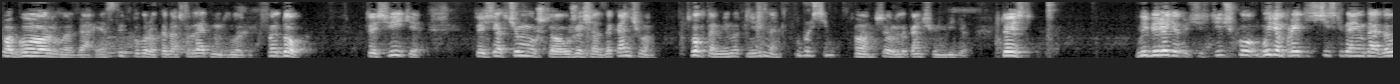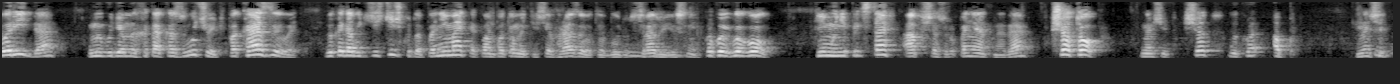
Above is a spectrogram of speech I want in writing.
по горло, да, я сыт по горло, когда в страдательном. Fed up. То есть, видите, то есть я к чему, что уже сейчас заканчиваем. Сколько там минут не видно? Восемь. О, все, уже заканчиваем видео. То есть вы берете эту частичку, будем про эти частички иногда говорить, да, и мы будем их так озвучивать, показывать, вы когда будете частичку-то понимать, как вам потом эти все фразы вот будут сразу ясны. Какой глагол? К нему не представь, ап сейчас уже понятно, да? Shut Значит, shut, up. Значит,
